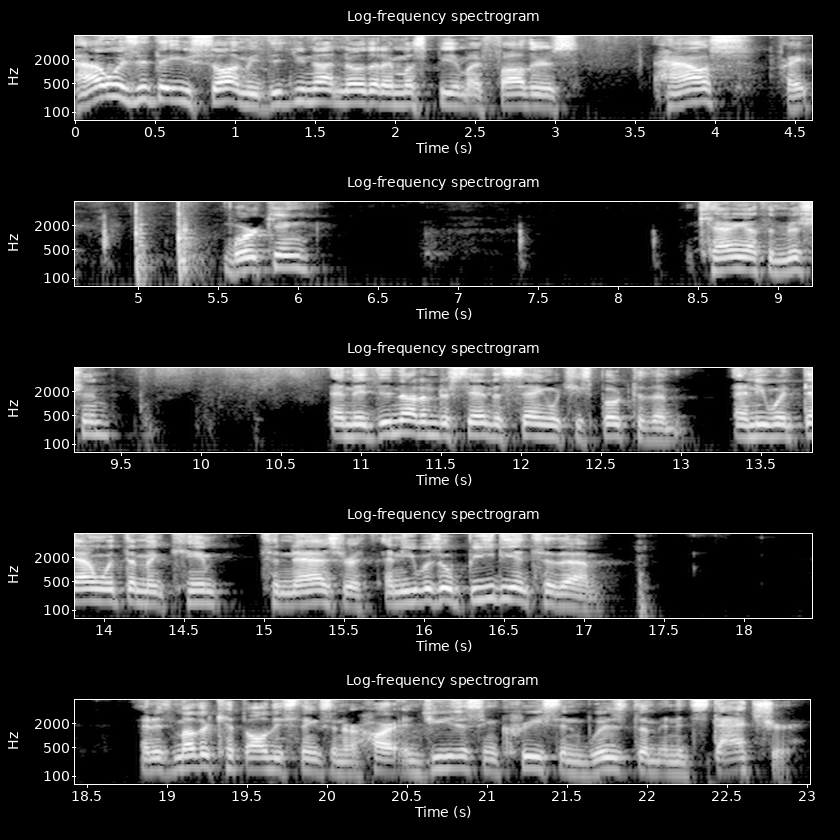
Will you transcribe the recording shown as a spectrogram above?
How is it that you saw me? Did you not know that I must be in my Father's house, right? Working, carrying out the mission. And they did not understand the saying which he spoke to them. And he went down with them and came to Nazareth, and he was obedient to them. And his mother kept all these things in her heart, and Jesus increased in wisdom and in stature,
